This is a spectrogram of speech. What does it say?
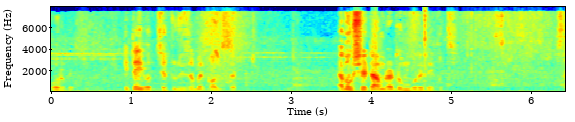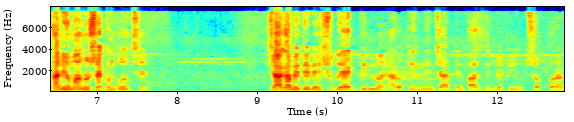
করবে। এটাই হচ্ছে ট্যুরিজমের কনসেপ্ট এবং সেটা আমরা ডুম্বুরে দেখেছি। স্থানীয় মানুষ এখন বলছে, যে আগামী দিনে শুধু একদিন নয়, আরও তিন দিন, চার দিন, পাঁচ দিন ব্যাপী উৎসব করার।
